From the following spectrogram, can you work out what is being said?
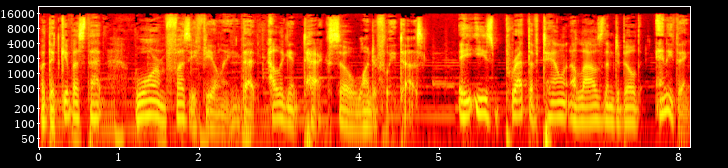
but that give us that warm, fuzzy feeling that elegant tech so wonderfully does. AE's breadth of talent allows them to build anything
